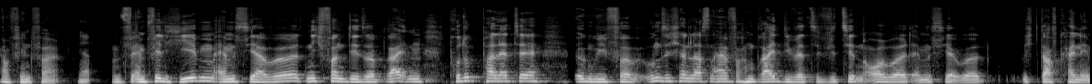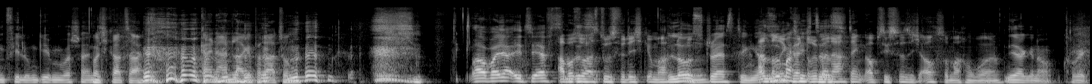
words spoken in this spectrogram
Auf jeden Fall. Ja. Empfehle ich jedem MCI World, nicht von dieser breiten Produktpalette irgendwie verunsichern lassen, einfach einen breit diversifizierten All World MCI World ich darf keine Empfehlung geben wahrscheinlich. Wollte ich gerade sagen. Keine Anlageberatung. Aber ja, ETFs. Aber so hast du es für dich gemacht. Low Stress Ding. Also andere so können drüber das. nachdenken, ob sie es für sich auch so machen wollen. Ja, genau, korrekt.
